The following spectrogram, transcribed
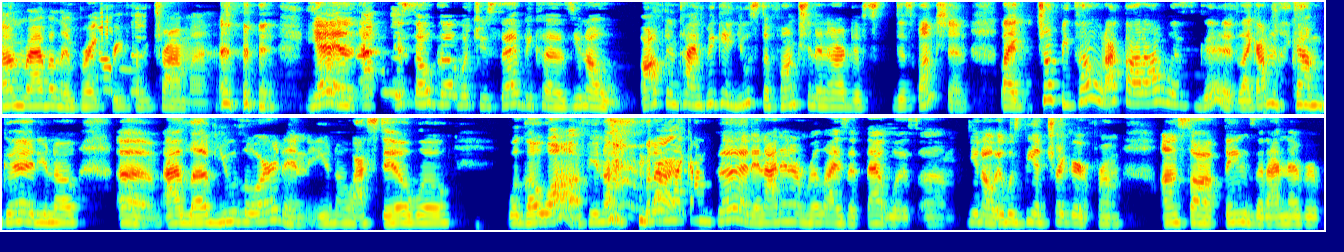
unravel and break free from trauma. yeah, and I, it's so good what you said because you know, oftentimes we get used to functioning our dis- dysfunction. Like, truth be told, I thought I was good. Like, I'm like I'm good. You know, um, I love you, Lord, and you know, I still will will go off. You know, but I'm like I'm good, and I didn't realize that that was, um, you know, it was being triggered from unsolved things that I never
